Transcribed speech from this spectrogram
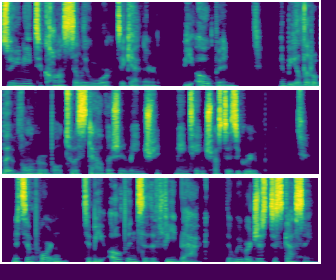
So you need to constantly work together, be open, and be a little bit vulnerable to establish and maintain trust as a group. And it's important to be open to the feedback that we were just discussing.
